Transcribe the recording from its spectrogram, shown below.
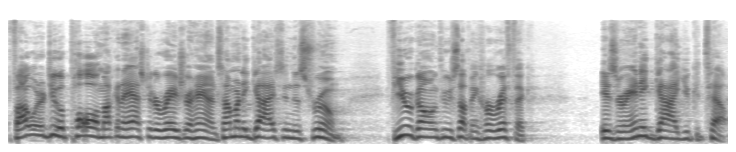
If I were to do a poll, I'm not going to ask you to raise your hands. How many guys in this room, if you were going through something horrific, is there any guy you could tell?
